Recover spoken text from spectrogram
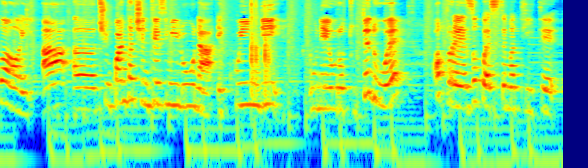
poi a uh, 50 centesimi l'una e quindi un euro tutte e due ho preso queste matite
